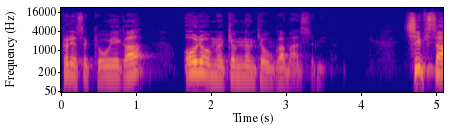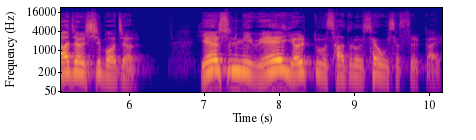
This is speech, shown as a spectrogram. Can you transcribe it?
그래서 교회가 어려움을 겪는 경우가 많습니다. 14절, 15절. 예수님이 왜 열두 사도를 세우셨을까요?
